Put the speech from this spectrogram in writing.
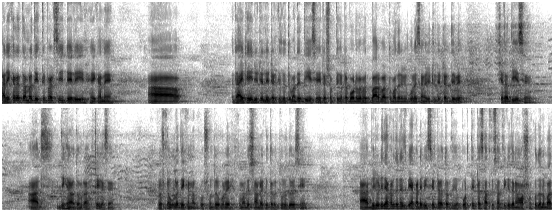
আর এখানে তো আমরা দেখতে পাচ্ছি ডেলি এখানে রাইটে এডিটের লেটার কিন্তু তোমাদের দিয়েছে। এটা সব থেকে একটা বড় ব্যাপার। বারবার তোমাদের আমি বলেছিলাম এডিটের লেটার দেবে, সেটা দিয়েছে। আর দেখে নাও তোমরা, ঠিক আছে? প্রশ্নগুলো দেখে নাও, খুব সুন্দর করে তোমাদের সামনে কিন্তু আমি তুলে ধরেছি। আর ভিডিওটি দেখার জন্য এসবি একাডেমিক সেন্টারের তরফ থেকে প্রত্যেকটা ছাত্রছাত্রীকে জানাই অসংখ্য ধন্যবাদ।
